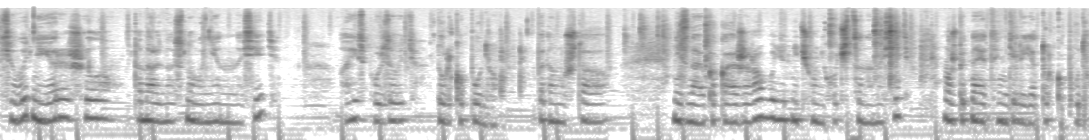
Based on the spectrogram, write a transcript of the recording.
Сегодня я решила тональную основу не наносить, а использовать только пудру потому что не знаю, какая жара будет, ничего не хочется наносить. Может быть, на этой неделе я только пудру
